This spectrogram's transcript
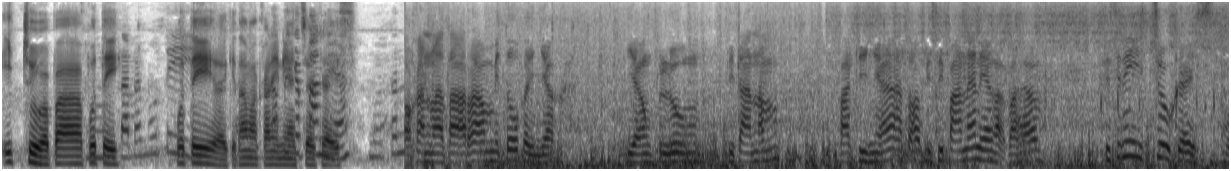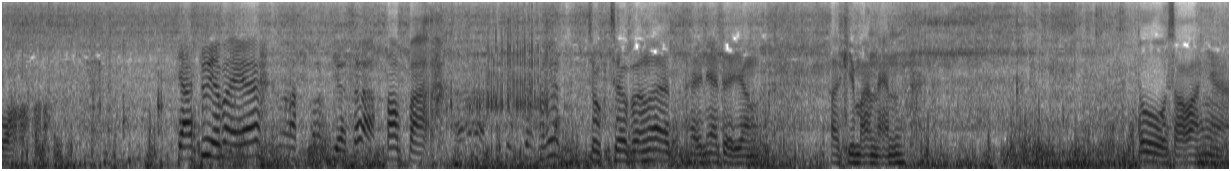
hijau apa putih? Tape putih. Putih. Nah, kita makan ini aja, guys. Boten. Lokan Mataram itu banyak yang belum ditanam padinya atau habis dipanen ya nggak paham. Di sini hijau guys. Wah. Syahdu ya Pak ya. Luar biasa. Top Pak. Jogja banget. Nah, ini ada yang lagi manen. Tuh sawahnya.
